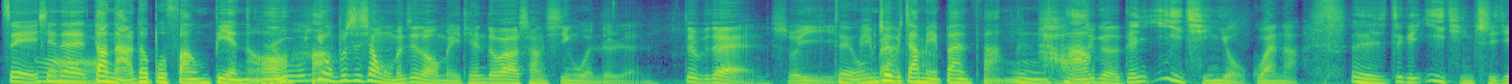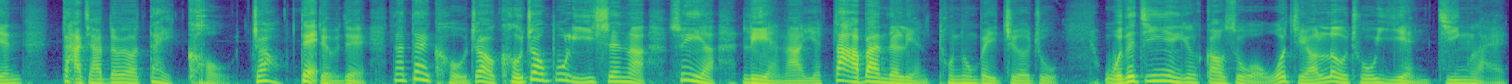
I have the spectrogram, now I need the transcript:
所以现在到哪儿都不方便哦。又不是像我们这种每天都要上新闻的人，对不对？所以对，我们就比较没办法。嗯，好，这个跟疫情有关啊，呃，这个疫情期间大家都要戴口罩，对对不对？那戴口罩，口罩不离身啊，所以啊，脸啊也大半的脸通通被遮住。我的经验就告诉我，我只要露出眼睛来，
